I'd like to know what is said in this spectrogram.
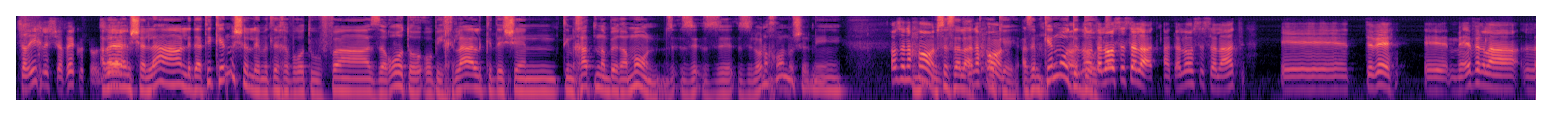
צריך לשווק אותו. אבל זה... הממשלה לדעתי כן משלמת לחברות תעופה זרות, או, או בכלל, כדי שהן תנחתנה ברמון. זה, זה, זה, זה לא נכון, או שאני לא, זה נכון. עושה סלט? זה נכון. אוקיי, אז הן כן לא, מעודדות. לא, אתה לא עושה סלט, אתה לא עושה סלט. אה, תראה, אה, מעבר ל, ל...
